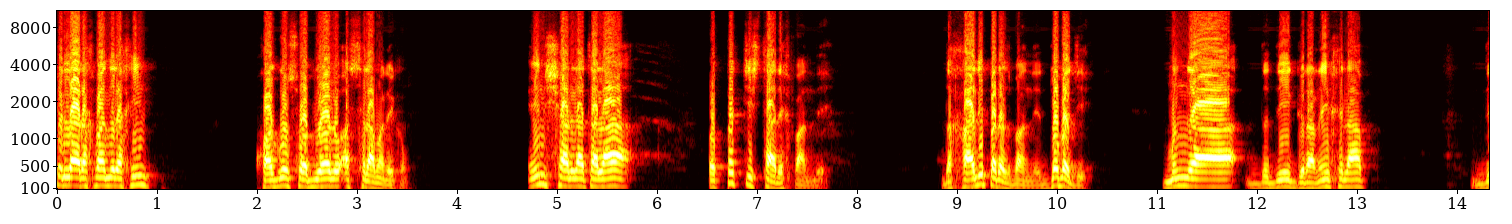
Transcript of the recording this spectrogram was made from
بسم الله الرحمن الرحیم خواږو سوابیوالو السلام علیکم ان شاء الله تعالی په 25 تاریخ باندې د خالی پرز باندې 2 بجې منګه د دې ګرانې خلاف د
